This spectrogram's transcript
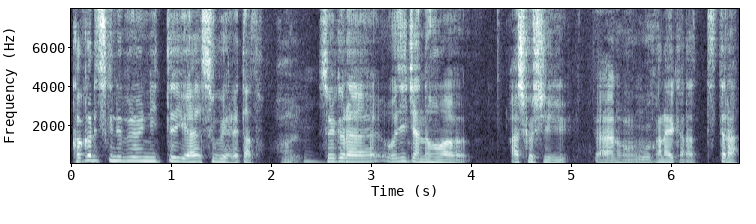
かかりつけの病院に行ってやすぐやれたと。はい、それから、おじいちゃんの方は足腰あの動かないからって言ったら、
